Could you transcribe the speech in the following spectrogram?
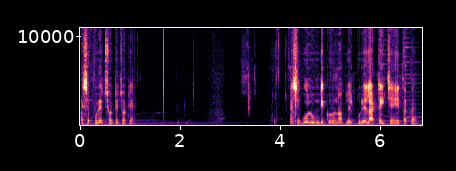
असे पुरे छोटे छोटे असे गोल उंडे करून आपल्याला पुऱ्या लाटायचे आहेत आता.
